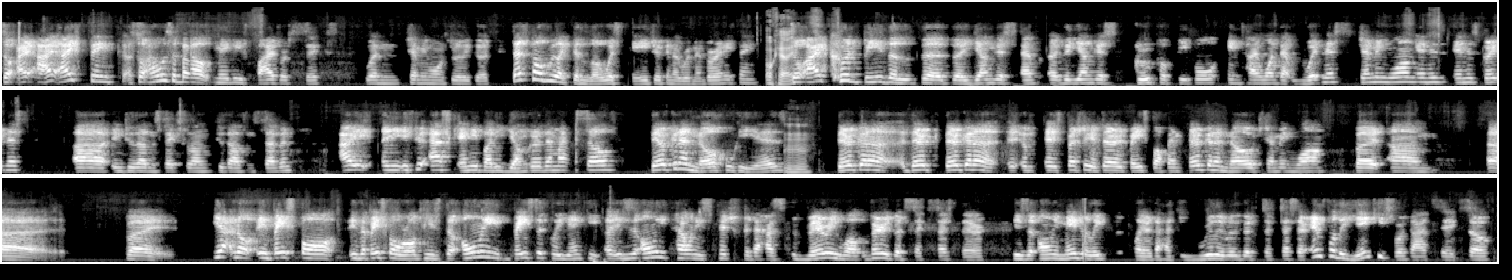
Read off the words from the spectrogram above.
So I, I, I think so. I was about maybe five or six when Chien-Ming Wang was really good. That's probably like the lowest age you're gonna remember anything. Okay. So I could be the the the youngest uh, the youngest group of people in Taiwan that witnessed Chien-Ming Wang and his and his greatness uh, in 2006 and 2007. I, I mean, if you ask anybody younger than myself, they're gonna know who he is hmm they're gonna they're they're gonna especially if they're a baseball fan they're gonna know Chen Wong. But um uh but yeah no in baseball in the baseball world he's the only basically Yankee uh, he's the only Taiwanese pitcher that has very well very good success there. He's the only major league player that has really really good success there. And for the Yankees for God's sake. So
